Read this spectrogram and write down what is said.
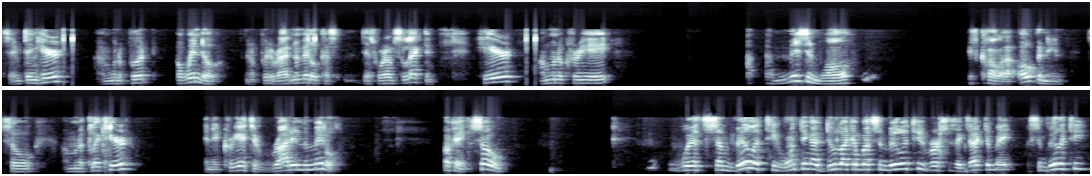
Same thing here. I'm going to put a window. I'm going to put it right in the middle because that's where I'm selecting. Here, I'm going to create a, a missing wall. It's called an opening. So I'm going to click here and it creates it right in the middle. Okay, so with Symbility, one thing I do like about Symbility versus Xactimate, Symbility,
